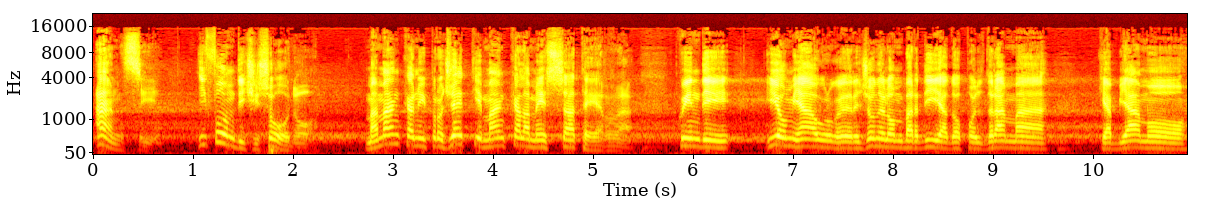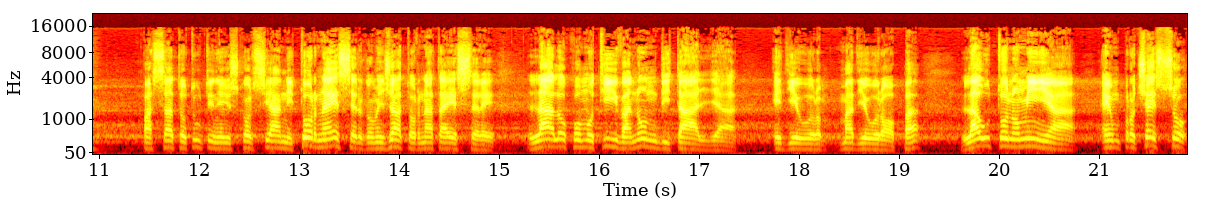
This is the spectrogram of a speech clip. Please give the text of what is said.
anzi i fondi ci sono, ma mancano i progetti e manca la messa a terra. Quindi io mi auguro che la Regione Lombardia, dopo il dramma che abbiamo passato tutti negli scorsi anni, torna a essere, come già è tornata a essere, la locomotiva non d'Italia ma di Europa. L'autonomia è un processo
